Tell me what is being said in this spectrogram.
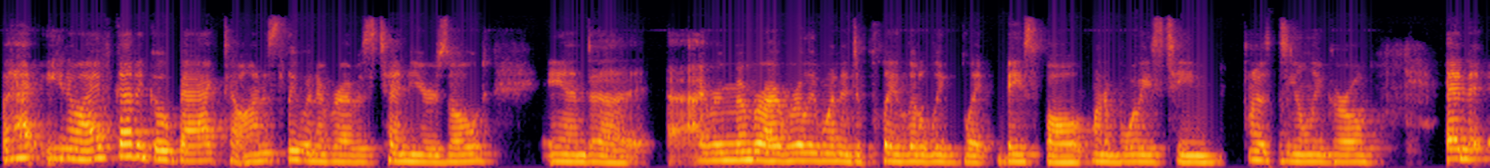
but i you know i've got to go back to honestly whenever i was 10 years old and uh, i remember i really wanted to play little league baseball on a boys team i was the only girl and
